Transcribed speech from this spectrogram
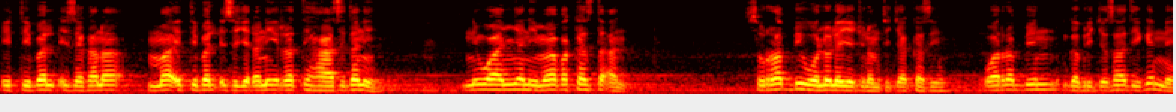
itti bal'ise kana maa itti bal'ise jedhanii irratti haasidanii ni waanyanii maaf akkas ta'an sun rabbii wallole jechuu namtichi akkasii waan rabbiin gabricha isaatii kenne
